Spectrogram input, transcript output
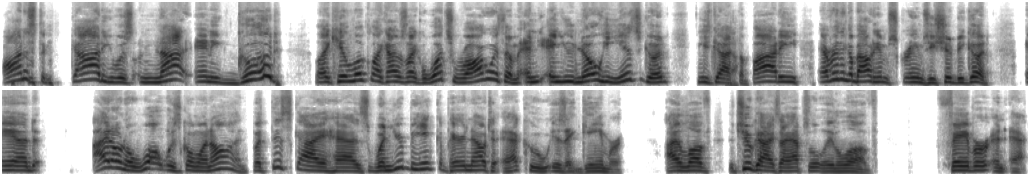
honest to God, he was not any good. Like he looked like I was like, what's wrong with him? And and you know he is good. He's got Yeah. the body, everything about him screams he should be good. And I don't know what was going on, but this guy has when you're being compared now to Ek, who is a gamer. I love the two guys I absolutely love, Faber and Ek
